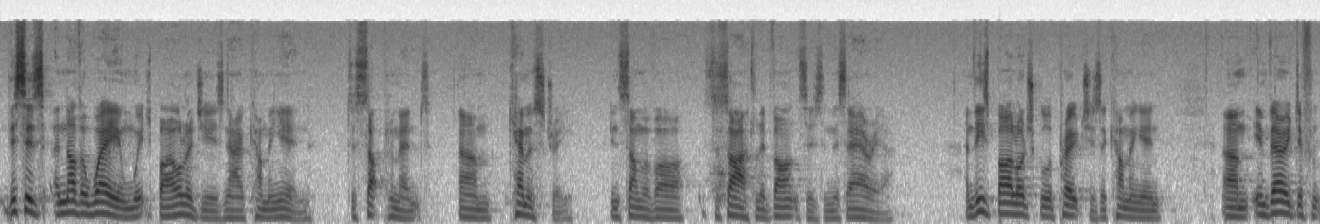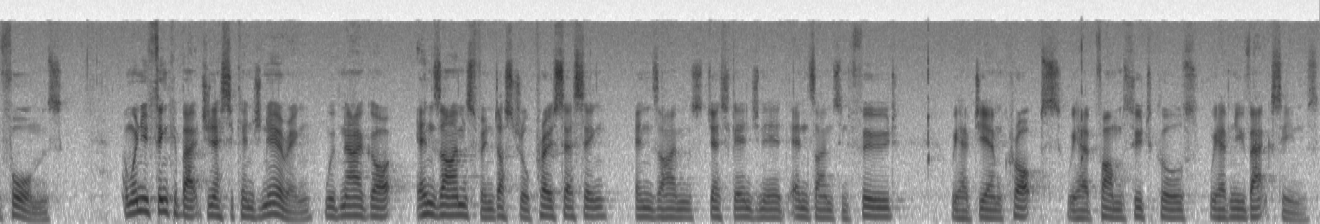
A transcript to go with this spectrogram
this is another way in which biology is now coming in to supplement um, chemistry in some of our societal advances in this area. And these biological approaches are coming in um, in very different forms. And when you think about genetic engineering, we've now got enzymes for industrial processing, enzymes, genetically engineered enzymes in food, we have GM crops, we have pharmaceuticals, we have new vaccines,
